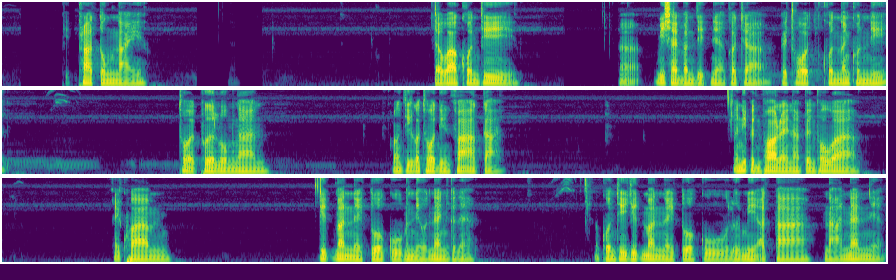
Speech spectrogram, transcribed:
ำผิดพลาดตรงไหน แต่ว่าคนที่ไม่ใช่บัณฑิตเนี่ยก็จะไปโทษคนนั้นคนนี้ โทษเพื่อรวมงาน บางทีก็โทษดินฟ้าอากาศ อันนี้เป็นเพราะอะไรนะ เป็นเพราะว่าในความ ยึดมั่นในตัวกูมันเหนียวแน่นก็ได้ คนที่ยึดมั่นในตัวกูหรือมีอัตตาหนาแน่นเนี่ย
